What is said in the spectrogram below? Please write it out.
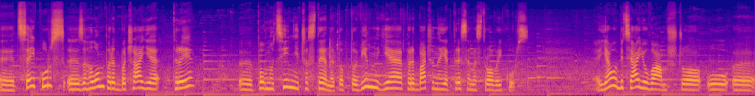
Е, Цей курс е, загалом передбачає три е, повноцінні частини, тобто він є передбачений як трисеместровий курс. Я обіцяю вам, що у е,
